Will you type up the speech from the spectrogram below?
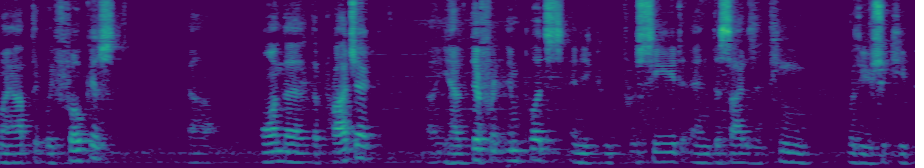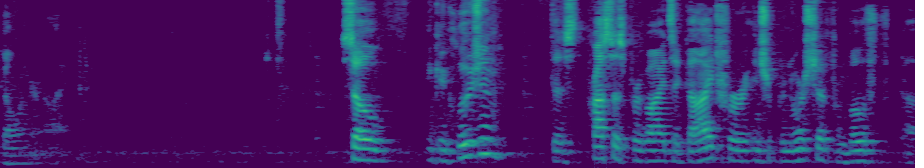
myopically focused uh, on the, the project. Uh, you have different inputs and you can proceed and decide as a team whether you should keep going or not. So in conclusion, This process provides a guide for intrapreneurship from both uh,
